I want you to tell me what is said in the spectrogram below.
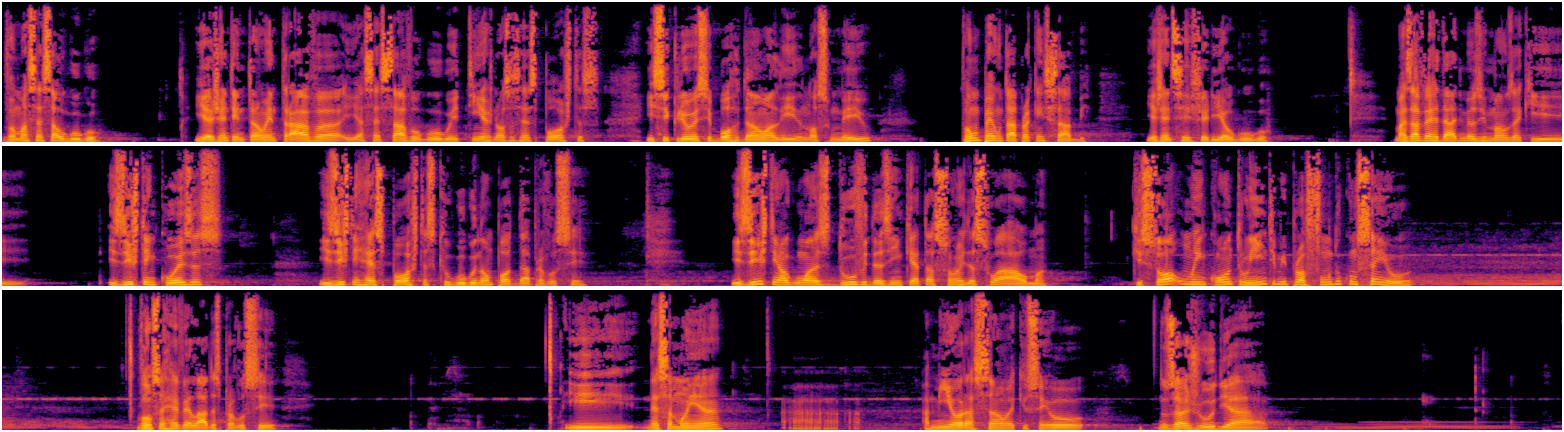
vamos acessar o Google. E a gente então entrava e acessava o Google e tinha as nossas respostas. E se criou esse bordão ali no nosso meio. Vamos perguntar para quem sabe. E a gente se referia ao Google. Mas a verdade, meus irmãos, é que existem coisas, existem respostas que o Google não pode dar para você. Existem algumas dúvidas e inquietações da sua alma que só um encontro íntimo e profundo com o Senhor vão ser reveladas para você. E nessa manhã, a, a minha oração é que o Senhor nos ajude a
